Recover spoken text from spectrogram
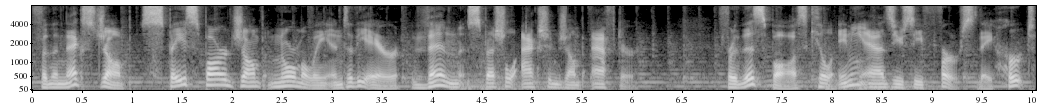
For the next jump, spacebar jump normally into the air, then special action jump after. For this boss, kill any ads you see first. They hurt.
